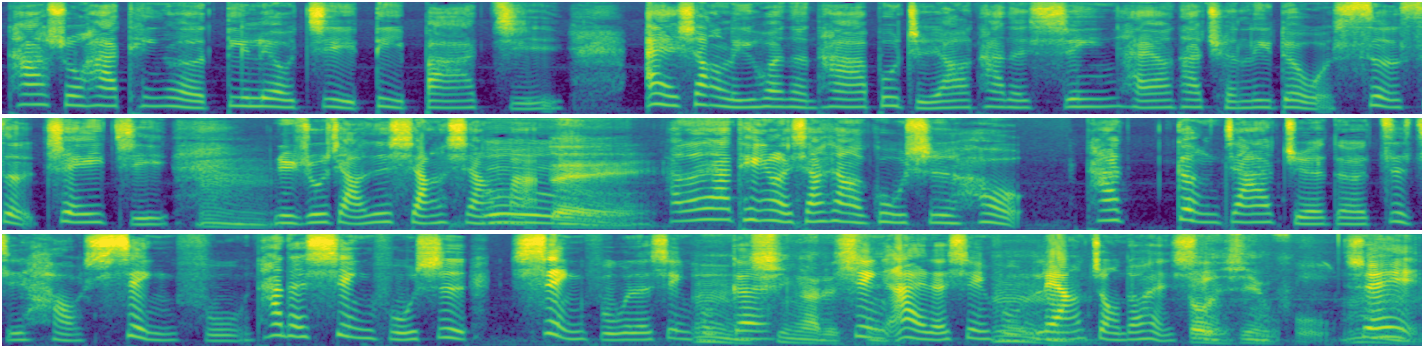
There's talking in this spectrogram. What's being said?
他说他听了第六季第八集，爱上离婚的他不只要他的心，还要他全力对我色色。这一集，嗯，女主角是香香嘛？嗯、对，他说他听了香香的故事后，他。更加觉得自己好幸福，他的幸福是幸福的幸福，跟性爱的性爱的幸福两种都很幸福，幸福，所以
